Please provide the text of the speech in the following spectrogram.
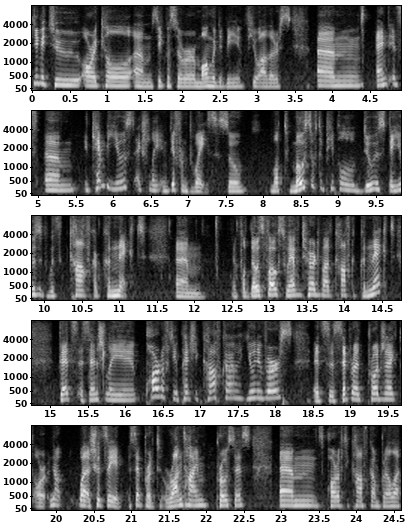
DB2, Oracle, um, SQL Server, MongoDB, a few others, um, and it's um, it can be used actually in different ways. So what most of the people do is they use it with Kafka Connect. Um, and for those folks who haven't heard about Kafka Connect, that's essentially part of the Apache Kafka universe. It's a separate project, or no, well, I should say a separate runtime process. Um, it's part of the Kafka umbrella,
